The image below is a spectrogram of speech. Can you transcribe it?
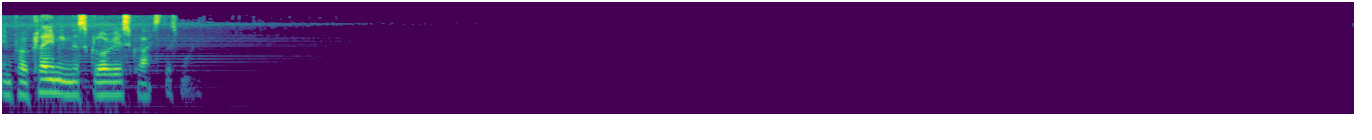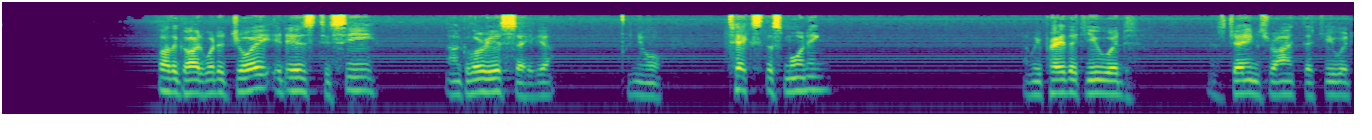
in proclaiming this glorious Christ this morning. Father God, what a joy it is to see our glorious Savior, in your text this morning. And we pray that you would, as James writes, that you would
